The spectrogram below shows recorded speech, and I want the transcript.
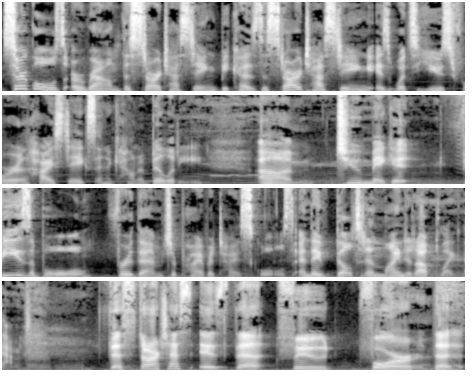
circles around the STAAR testing because the STAAR testing is what's used for high stakes and accountability um, to make it feasible for them to privatize schools. And they've built it and lined it up like that. the STAAR test is the food for the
